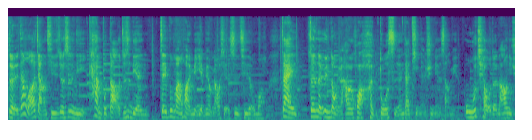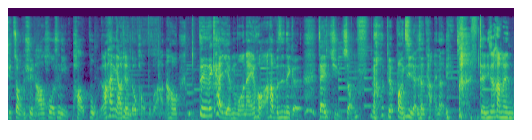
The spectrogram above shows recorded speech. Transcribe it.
对，但我要讲的其实就是你看不到，就是连这部漫画里面也没有描写的是，其实我们在真的运动员还会花很多时间在体能训练上面，无球的，然后你去重训，然后或者是你跑步，然后他描写很多跑步啊，然后最近在看研磨那一话，他不是那个 在举重，然后就放弃人生躺在那里，对，你说他们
